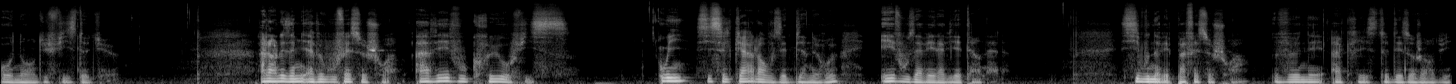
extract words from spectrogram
au nom du Fils de Dieu. Alors les amis, avez-vous fait ce choix? Avez-vous cru au Fils? Oui, si c'est le cas, alors vous êtes bien heureux et vous avez la vie éternelle. Si vous n'avez pas fait ce choix, venez à Christ dès aujourd'hui.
